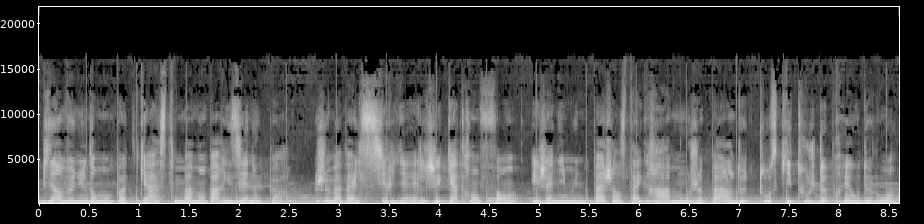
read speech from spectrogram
Bienvenue dans mon podcast Maman parisienne ou pas. Je m'appelle Cyrielle, j'ai 4 enfants et j'anime une page Instagram où je parle de tout ce qui touche de près ou de loin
